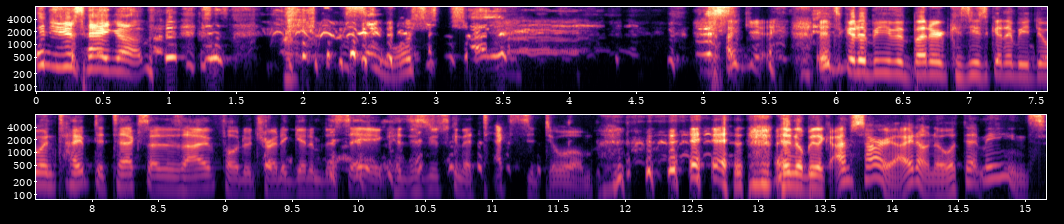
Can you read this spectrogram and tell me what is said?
and you just hang up. Just- say Worcestershire. I can't. It's gonna be even better because he's gonna be doing type to text on his iPhone to try to get him to say it because he's just gonna text it to him, and he'll be like, "I'm sorry, I don't know what that means."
